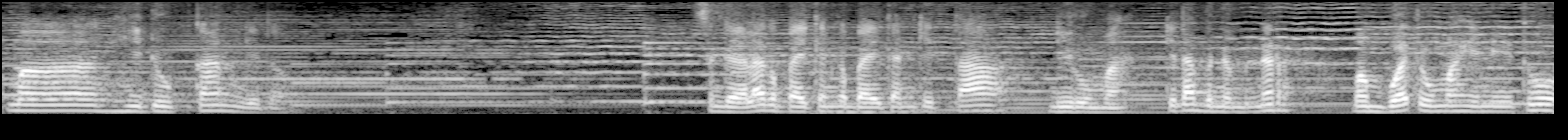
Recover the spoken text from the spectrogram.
menghidupkan gitu segala kebaikan-kebaikan kita di rumah. Kita benar-benar membuat rumah ini itu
